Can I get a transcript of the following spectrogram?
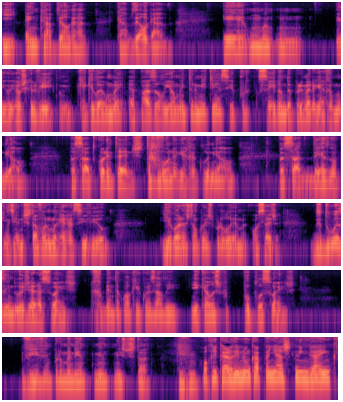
e em Cabo Delgado. Cabo Delgado é uma. Um, eu, eu, escrevi que aquilo é uma. A paz ali é uma intermitência, porque saíram da Primeira Guerra Mundial, passado 40 anos estavam na Guerra Colonial, passado 10 ou 15 anos estavam numa guerra civil e agora estão com este problema. Ou seja, de duas em duas gerações, rebenta qualquer coisa ali. E aquelas populações vivem permanentemente neste estado. Uhum. Oh, Ricardo, e nunca apanhaste ninguém que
